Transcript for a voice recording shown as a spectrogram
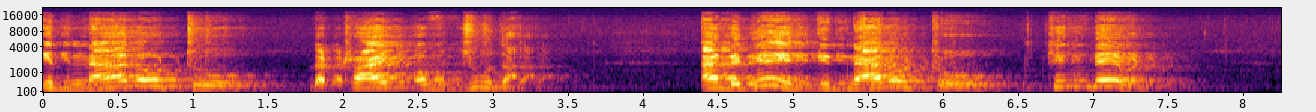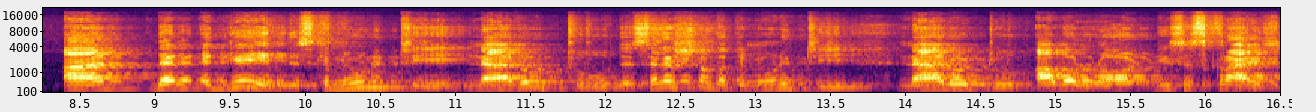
it narrowed to the tribe of Judah. And again, it narrowed to King David. And then again, this community narrowed to, the selection of the community narrowed to our Lord Jesus Christ,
